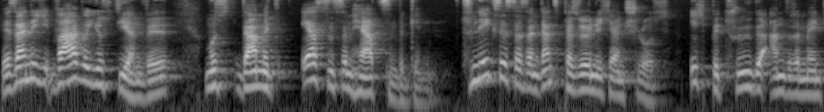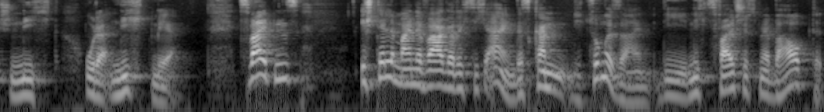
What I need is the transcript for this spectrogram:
Wer seine Waage justieren will, muss damit erstens im Herzen beginnen. Zunächst ist das ein ganz persönlicher Entschluss. Ich betrüge andere Menschen nicht oder nicht mehr. Zweitens, ich stelle meine Waage richtig ein. Das kann die Zunge sein, die nichts Falsches mehr behauptet.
